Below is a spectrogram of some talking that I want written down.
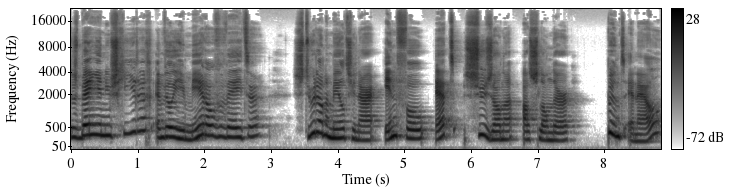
Dus ben je nieuwsgierig en wil je hier meer over weten? Stuur dan een mailtje naar info@suzanneaslander.nl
